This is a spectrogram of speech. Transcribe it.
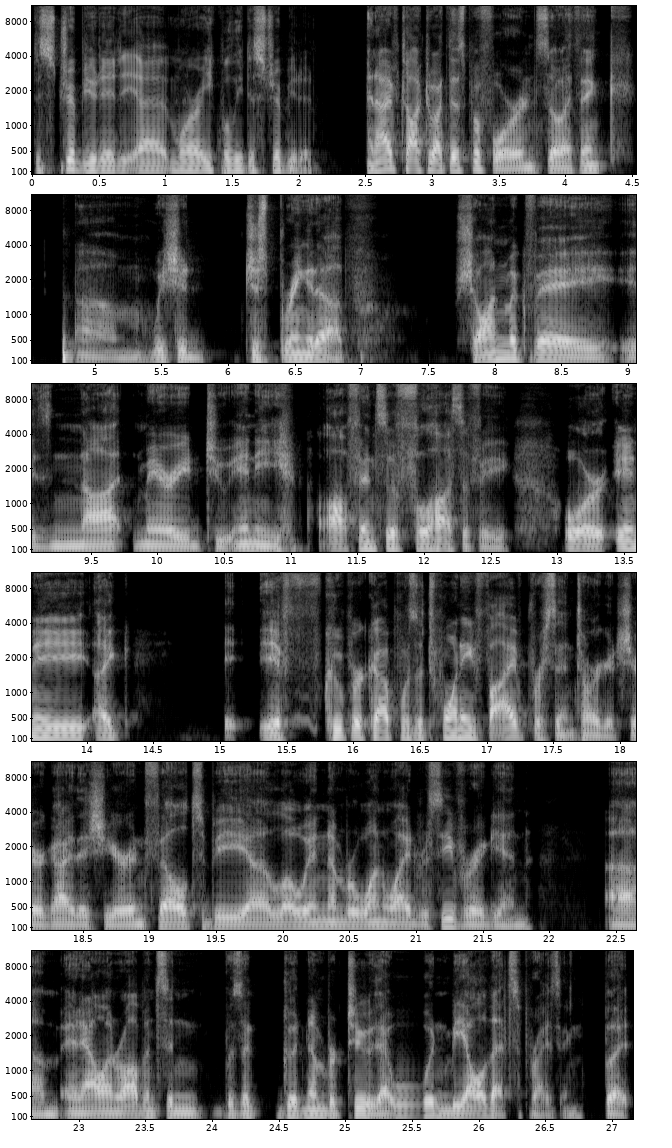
distributed, uh, more equally distributed. And I've talked about this before, and so I think um, we should just bring it up. Sean McVay is not married to any offensive philosophy or any like. If Cooper Kupp was a 25% target share guy this year and fell to be a low end number one wide receiver again, um, and Allen Robinson was a good number two, that wouldn't be all that surprising, but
